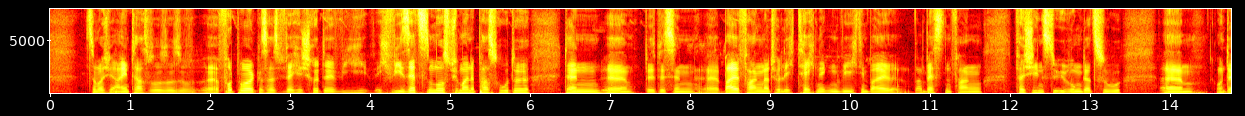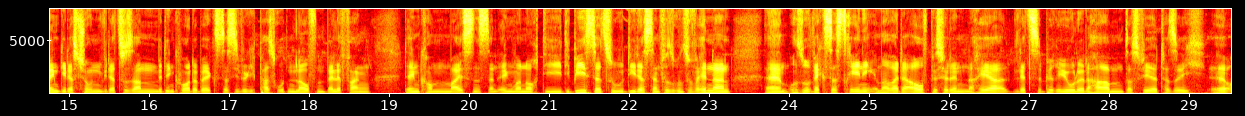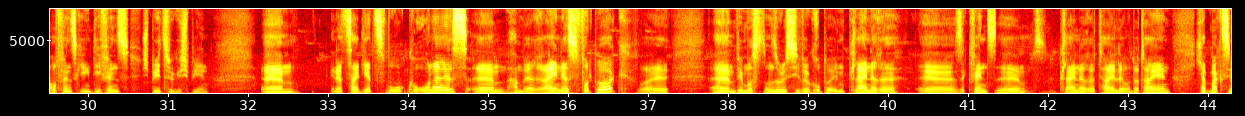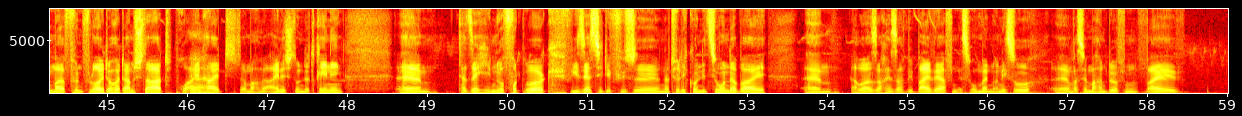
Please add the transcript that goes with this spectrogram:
zum Beispiel einen Tag so, so, so äh, Footwork, das heißt, welche Schritte wie ich wie setzen muss für meine Passroute, dann ein äh, bisschen äh, Ballfangen natürlich, Techniken, wie ich den Ball am besten fange, verschiedenste Übungen dazu. Ähm, und dann geht das schon wieder zusammen mit den Quarterbacks, dass sie wirklich Passrouten laufen, Bälle fangen. Dann kommen meistens dann irgendwann noch die, die Bees dazu, die das dann versuchen zu verhindern. Ähm, und so wächst das Training immer weiter auf, bis wir dann nachher letzte Periode haben, dass wir tatsächlich äh, Offense gegen Defense Spielzüge spielen. Ähm, in der Zeit jetzt, wo Corona ist, haben wir reines Footwork, weil wir mussten unsere Receiver-Gruppe in kleinere äh, Sequenz, äh, kleinere Teile unterteilen. Ich habe maximal fünf Leute heute am Start pro Einheit. Ja. Da machen wir eine Stunde Training. Ähm, tatsächlich nur Footwork, wie setze ich die Füße, natürlich Kondition dabei. Ähm, aber Sachen, Sachen wie Ballwerfen ist im Moment noch nicht so, äh, was wir machen dürfen, weil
